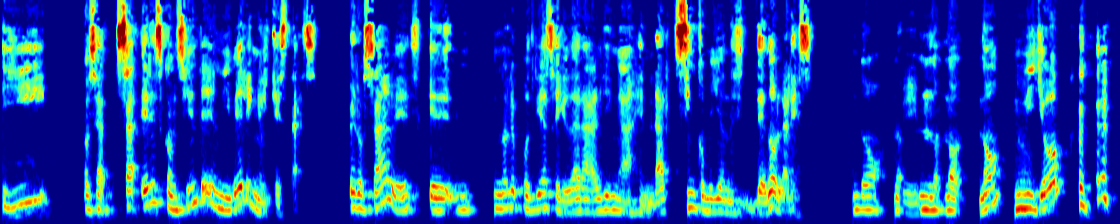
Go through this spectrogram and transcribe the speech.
Y, o sea, eres consciente del nivel en el que estás pero sabes que no le podrías ayudar a alguien a generar 5 millones de dólares. No, no, no, no, no, ni yo.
